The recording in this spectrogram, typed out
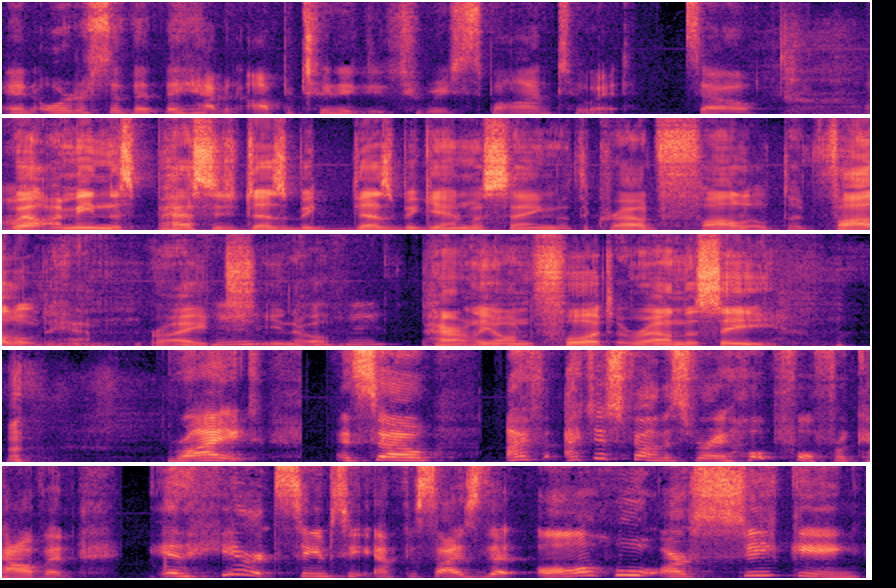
in order so that they have an opportunity to respond to it. So, um, well, I mean, this passage does be, does begin with saying that the crowd followed followed him, right? Mm-hmm, you know, mm-hmm. apparently on foot around the sea. right, and so I I just found this very hopeful for Calvin. And here it seems he emphasized that all who are seeking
